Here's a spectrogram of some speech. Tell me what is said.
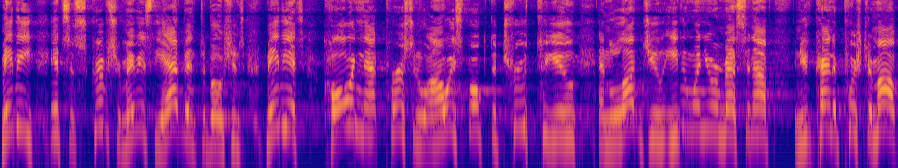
Maybe it's a scripture. Maybe it's the Advent devotions. Maybe it's calling that person who always spoke the truth to you and loved you even when you were messing up and you've kind of pushed them up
